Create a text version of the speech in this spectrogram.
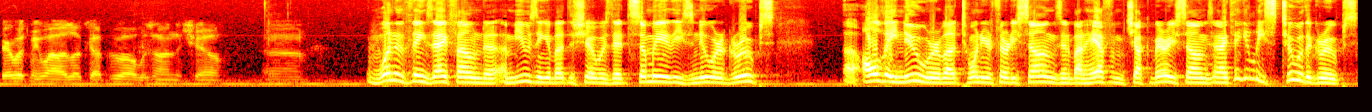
bear with me while I look up who all was on the show. Um, One of the things I found uh, amusing about the show was that so many of these newer groups, uh, all they knew were about 20 or 30 songs, and about half of them Chuck Berry songs. And I think at least two of the groups,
